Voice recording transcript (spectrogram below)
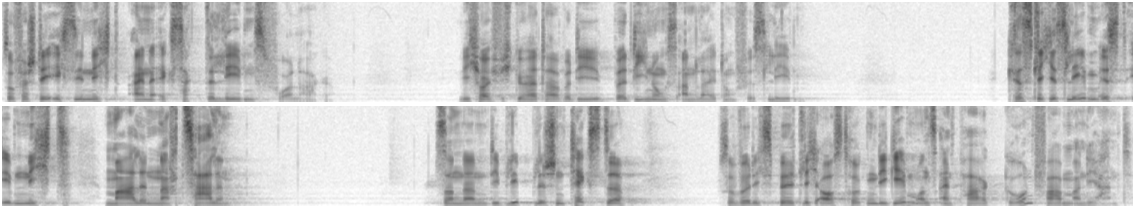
so verstehe ich sie, nicht eine exakte Lebensvorlage wie ich häufig gehört habe, die Bedienungsanleitung fürs Leben. Christliches Leben ist eben nicht Malen nach Zahlen, sondern die biblischen Texte, so würde ich es bildlich ausdrücken, die geben uns ein paar Grundfarben an die Hand.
